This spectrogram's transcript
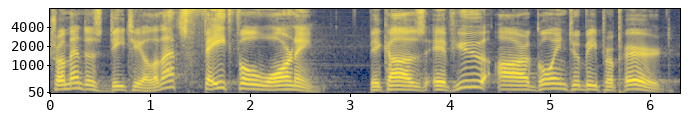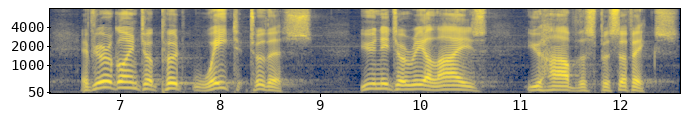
tremendous detail, and that's faithful warning. Because if you are going to be prepared, if you're going to put weight to this, you need to realize you have the specifics.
